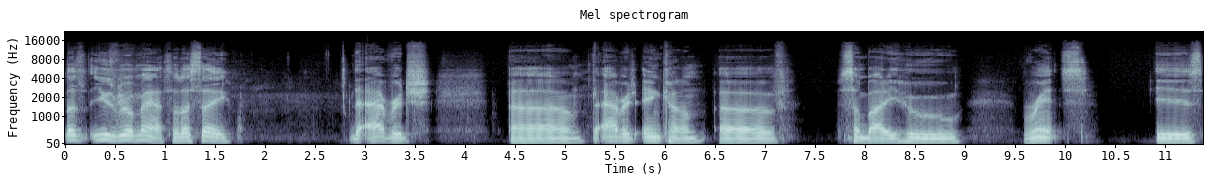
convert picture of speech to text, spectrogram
let, use real math. So let's say the average, um, the average income of somebody who rents is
